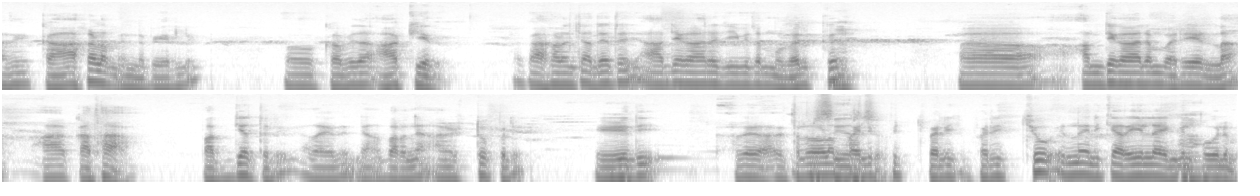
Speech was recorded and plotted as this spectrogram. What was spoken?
അത് കാഹളം എന്ന പേരിൽ കവിത ആക്കിയത്. കാഹളം വെച്ചാൽ അദ്ദേഹത്തെ ആദ്യകാല ജീവിതം മുതൽക്ക് അന്ത്യകാലം വരെയുള്ള ആ കഥ പദ്യത്തിൽ അതായത് ഞാൻ പറഞ്ഞ അനുഷ്ടുപ്പിൽ എഴുതി അത് എത്രത്തോളം ഫലിപ്പി ഫലി ഫലിച്ചു എന്ന് എനിക്കറിയില്ല എങ്കിൽ പോലും.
